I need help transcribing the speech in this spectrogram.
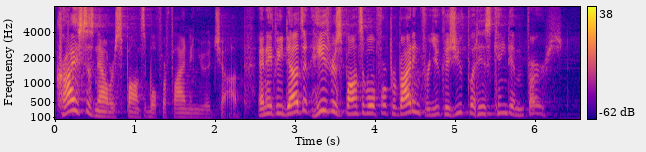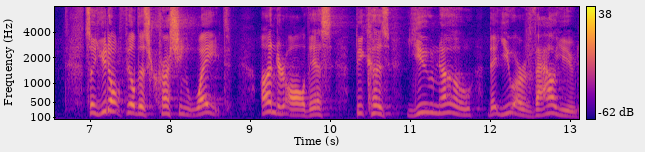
Christ is now responsible for finding you a job. And if he doesn't, he's responsible for providing for you because you've put his kingdom first. So you don't feel this crushing weight under all this because you know that you are valued,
